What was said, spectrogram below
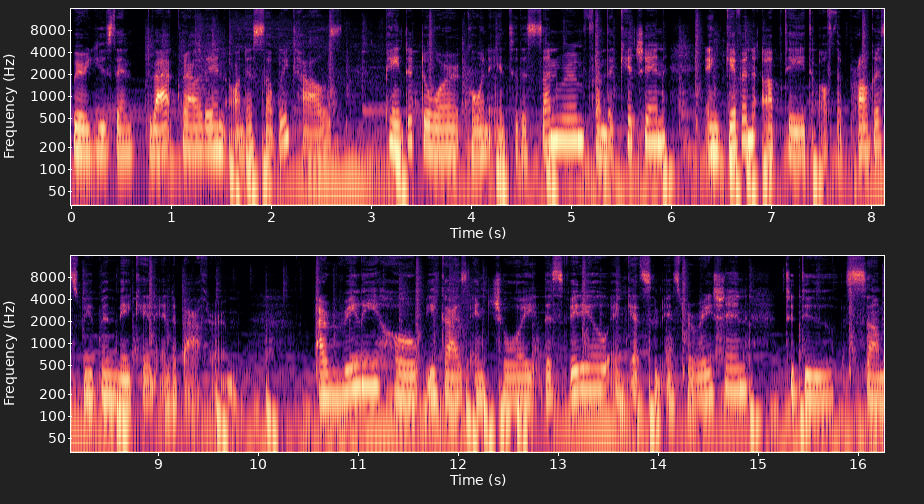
we're using black grouting on the subway tiles, paint the door going into the sunroom from the kitchen, and give an update of the progress we've been making in the bathroom. I really hope you guys enjoy this video and get some inspiration to do some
